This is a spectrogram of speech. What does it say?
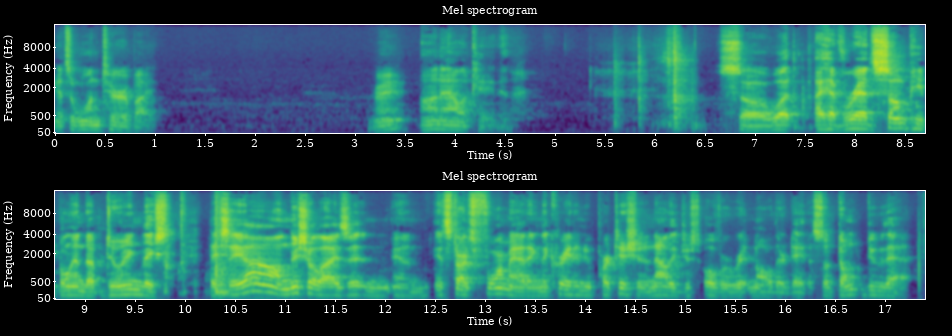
It's a one terabyte, right? Unallocated. So what I have read some people end up doing, they they say, oh, I'll initialize it, and, and it starts formatting. They create a new partition, and now they've just overwritten all their data. So don't do that.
